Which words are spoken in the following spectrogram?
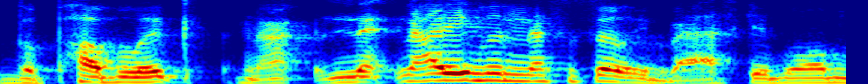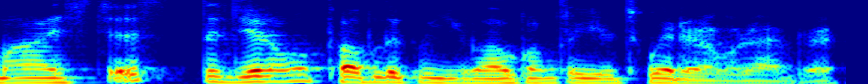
the public, not not even necessarily basketball minds, just the general public when you log onto your Twitter or whatever.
